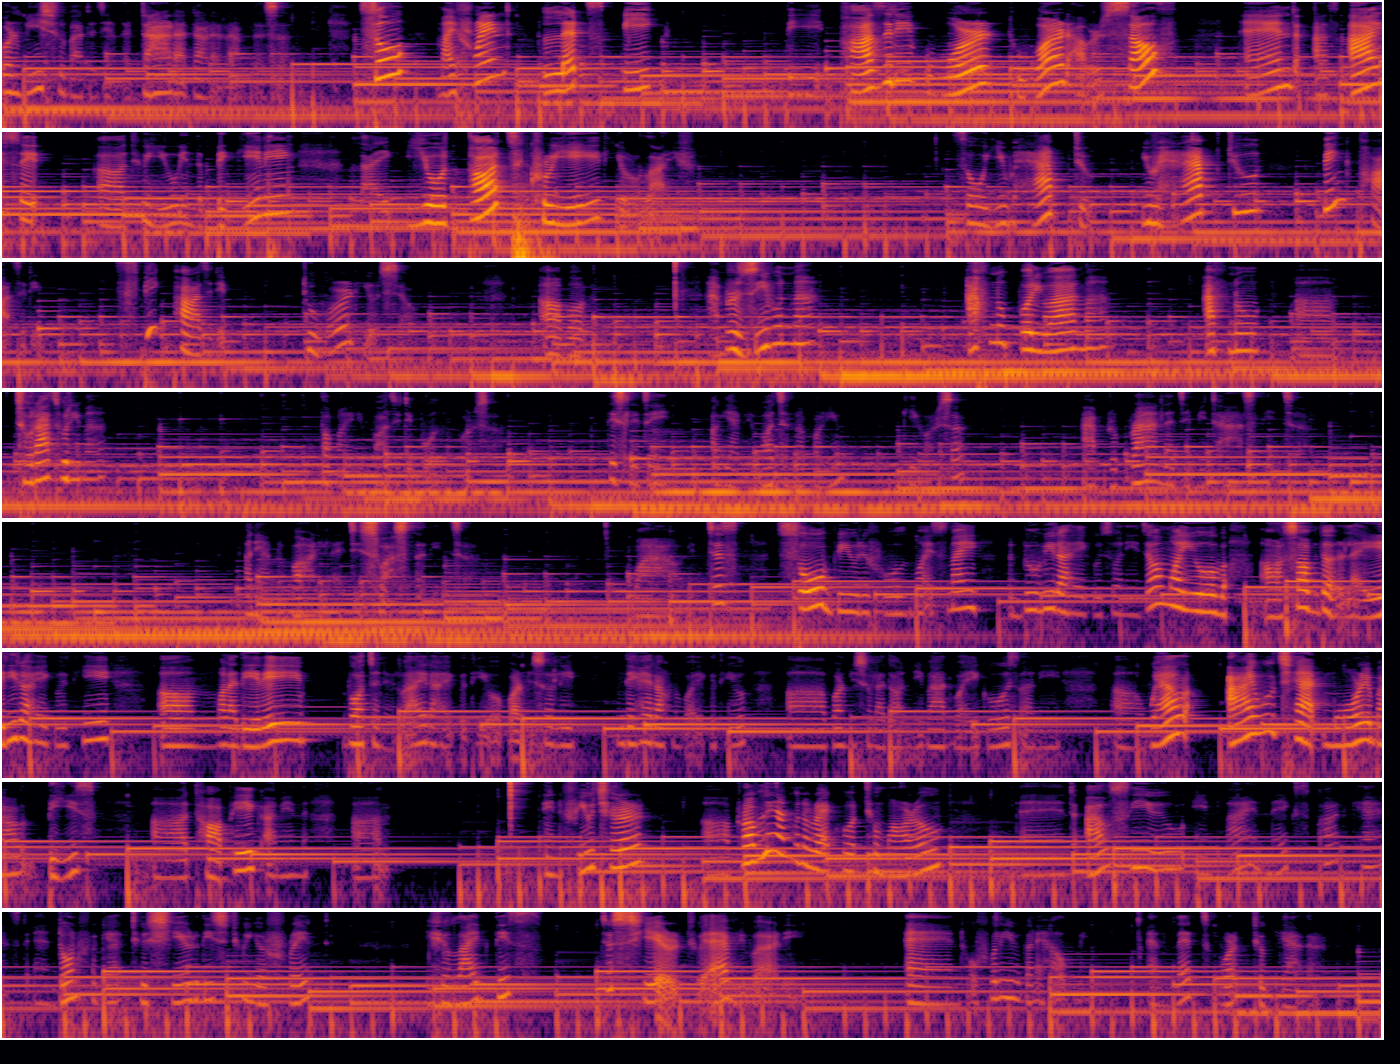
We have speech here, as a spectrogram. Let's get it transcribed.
परमेश्वरबाट चाहिँ हामीलाई टाढा टाढा राख्दछ। So My friend, let's speak the positive word toward ourselves. And as I said uh, to you in the beginning, like your thoughts create your life. So you have to, you have to think positive, speak positive toward yourself. Um, हाम्रो जीवनमा आफ्नो परिवारमा आफ्नो छोराछोरीमा तपाईँले positive बोल्नुपर्छ। त्यसले चाहिँ अघि हामीले वचनमा पढ्यौँ के गर्छ? हाम्रो प्राणलाई चाहिँ मिठास दिन्छ। अनि हाम्रो बाणीलाई चाहिँ स्वास्थ्य दिन्छ। वा जस्ट सो ब्युटिफुल म यसमै डुबिरहेको छु अनि जब म यो शब्दहरूलाई हेरिरहेको थिएँ मलाई धेरै वचनहरू आइरहेको थियो। परमेश्वरले देखाइराख्नु भएको थियो। परमेश्वरलाई धन्यवाद भएको होस् अनि well I will chat more about this topic I mean in future probably I'm gonna record tomorrow. and I'll see you in my next podcast. And don't forget to share this to your friend. If you like this, just share to everybody. And hopefully, you're gonna help me. And let's work together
